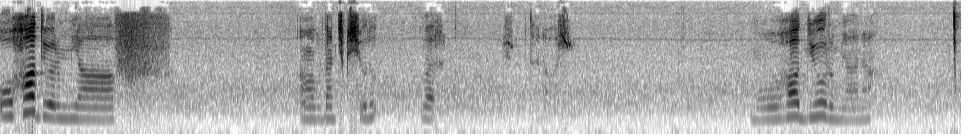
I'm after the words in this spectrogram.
Oha diyorum ya. Üf. Ama buradan çıkış yolu var. Şurada bir tane var. Oha diyorum yani. Cık.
